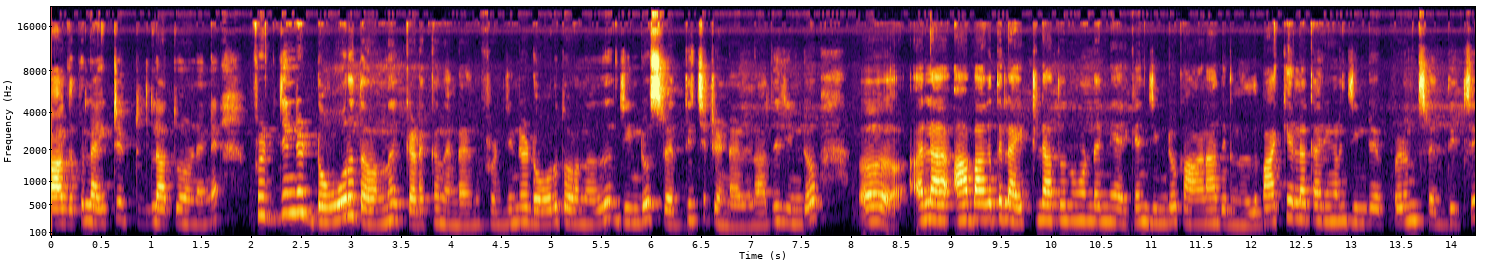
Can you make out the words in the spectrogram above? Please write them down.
ഭാഗത്ത് ലൈറ്റ് ഇട്ടില്ലാത്തതുകൊണ്ട് തന്നെ ഫ്രിഡ്ജിന്റെ ഡോറ് തുറന്ന് കിടക്കുന്നുണ്ടായിരുന്നു. ഫ്രിഡ്ജിന്റെ ഡോറ് തുറന്നത് ജിൻഡോ ശ്രദ്ധിച്ചിട്ടുണ്ടായിരുന്നില്ല. അത് ജിൻഡോ അല്ല ആ ഭാഗത്ത് ലൈറ്റ് ഇല്ലാത്തത് കൊണ്ട് തന്നെയായിരിക്കാം ജിൻഡോ കാണാതിരുന്നത്. ബാക്കി എല്ലാ കാര്യങ്ങളും ജിൻഡോ എപ്പോഴും ശ്രദ്ധിച്ച്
